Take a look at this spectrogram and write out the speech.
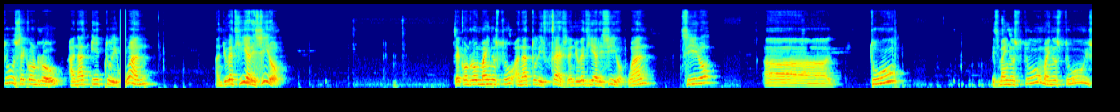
2 second row and add it to the 1. And you get here a 0. Second row minus 2 and add to the first. And you get here a 0. 1, 0, uh, 2 is minus 2. Minus 2 is,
